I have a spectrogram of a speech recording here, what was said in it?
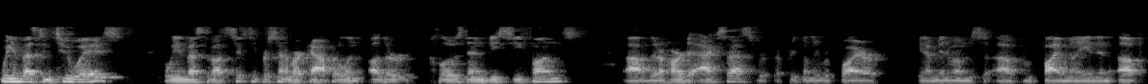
we invest in two ways. We invest about 60% of our capital in other closed-end VC funds that are hard to access, frequently require you know, minimums from 5 million and up.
